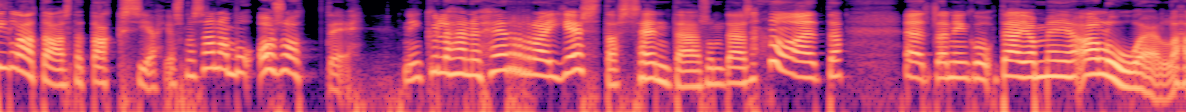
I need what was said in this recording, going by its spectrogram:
tilataan sitä taksia. Jos mä sanon mun osoitteen, niin kyllähän nyt herra jesta sentään sun pitää sanoa, että, että niinku, tämä ei ole meidän alueella.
